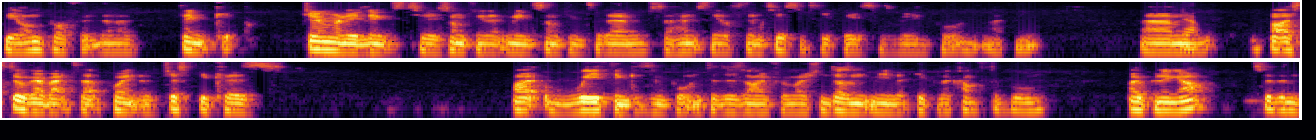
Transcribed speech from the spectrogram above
beyond profit, then I think it generally links to something that means something to them. So hence the authenticity piece is really important, I think. Um, yeah. But I still go back to that point of just because I, we think it's important to design for emotion doesn't mean that people are comfortable opening up to them,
